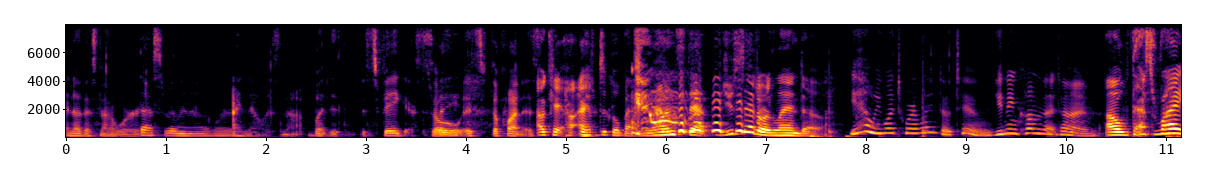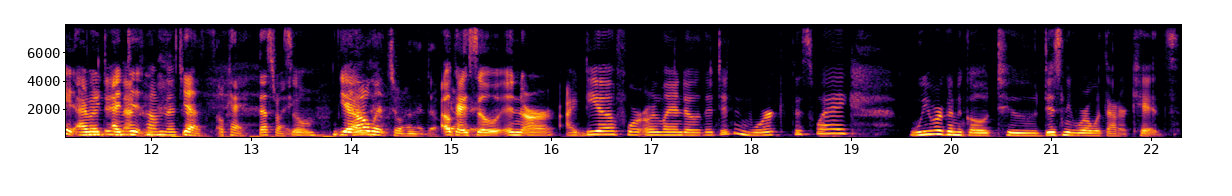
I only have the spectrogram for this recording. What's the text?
I know that's not a word. That's really not a word. I know it's not, but it, it's Vegas, so it's the funnest. Okay, I have to go back one step. You said Orlando. Yeah, we went to Orlando too. You didn't come that time. Oh, that's right. I, re- did I not didn't come that time. Yes. Okay, that's right. So yeah, yeah, I went to Orlando. Okay, so in our idea for Orlando that didn't work this way, we were going to go to Disney World without our kids.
